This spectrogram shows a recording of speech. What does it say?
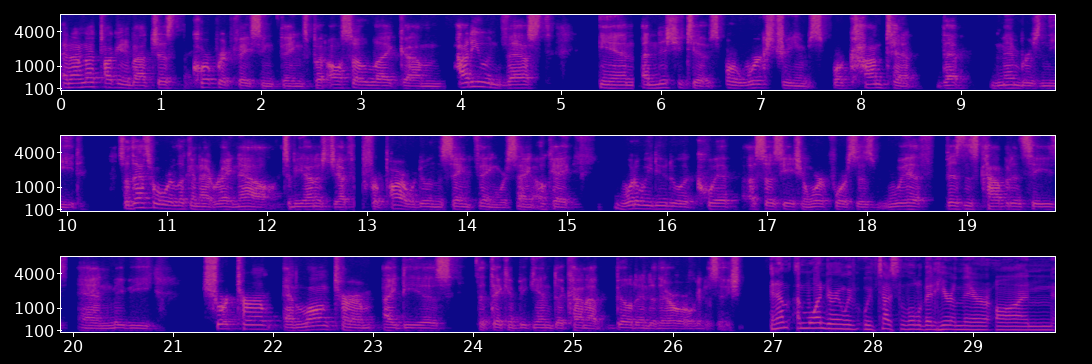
And I'm not talking about just corporate facing things, but also like um, how do you invest in initiatives or work streams or content that members need? So that's what we're looking at right now. To be honest, Jeff, for PAR, we're doing the same thing. We're saying, okay, what do we do to equip association workforces with business competencies and maybe short term and long term ideas that they can begin to kind of build into their organization. And I'm, I'm wondering, we've, we've touched a little bit here and there on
